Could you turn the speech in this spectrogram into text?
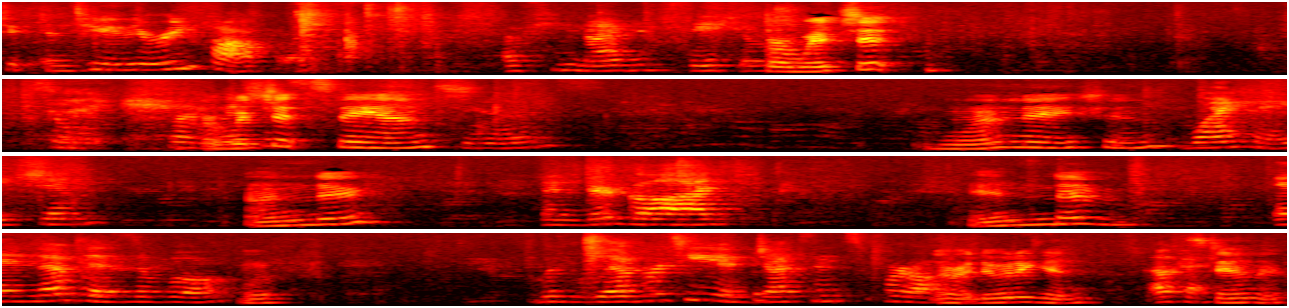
To, and to the Republic of the United States of For which it for which it stands, one nation, one nation, under, under God, indiv- indivisible, with. with liberty and justice for all. All right, do it again. Okay. Stand there.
